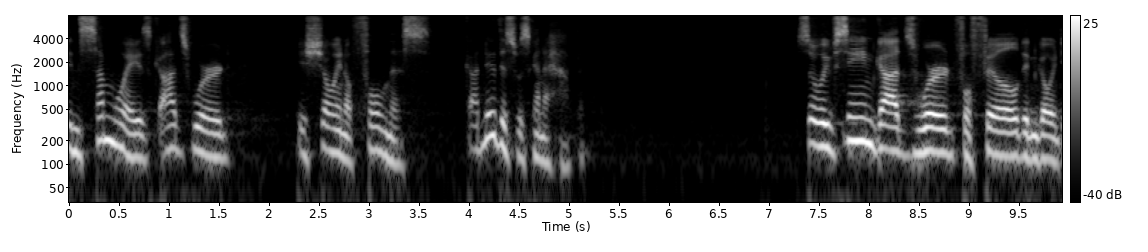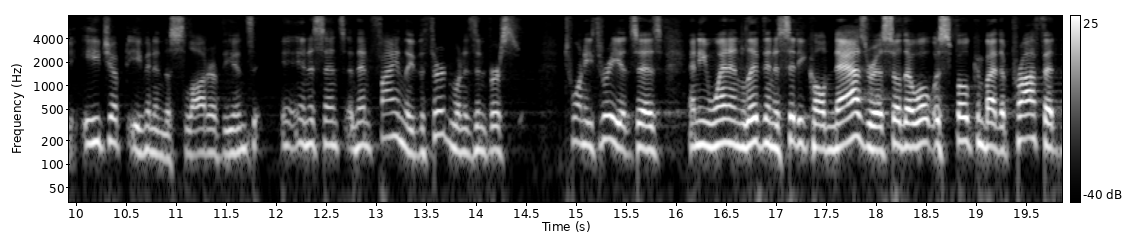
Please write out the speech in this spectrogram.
in some ways, God's word is showing a fullness. God knew this was going to happen. So we've seen God's word fulfilled in going to Egypt, even in the slaughter of the innocents. And then finally, the third one is in verse 23. It says, And he went and lived in a city called Nazareth, so that what was spoken by the prophet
